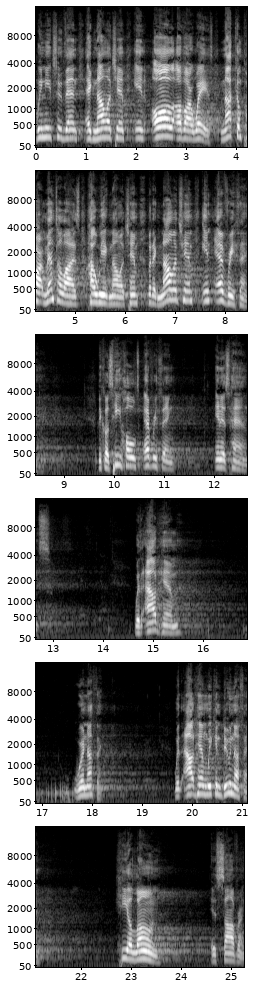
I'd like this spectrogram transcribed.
We need to then acknowledge him in all of our ways, not compartmentalize how we acknowledge him, but acknowledge him in everything. Because he holds everything in his hands. Without him, we're nothing. Without him, we can do nothing. He alone is sovereign.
